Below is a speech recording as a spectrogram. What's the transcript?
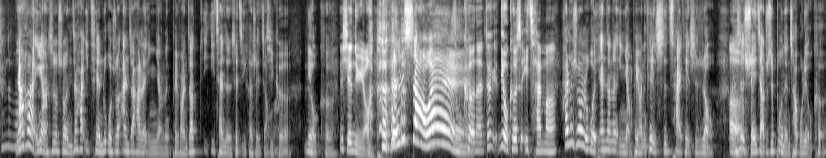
真的吗然后后来营养师就说，你知道他一天如果说按照他的营养那个配方，你知道一一餐只能吃几颗水饺吗？几？颗？六颗，那仙女哦，很少哎。怎么可能？这六颗是一餐吗？他就说，如果按照那个营养配方，你可以吃菜，可以吃肉，可嗯是水饺就是不能超过六颗。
